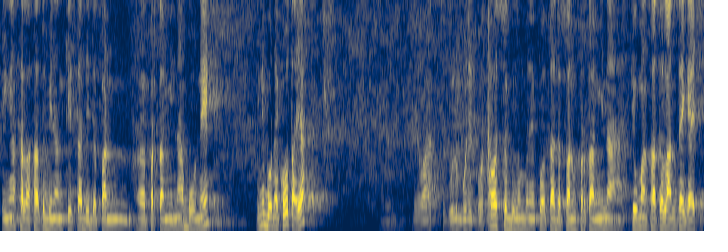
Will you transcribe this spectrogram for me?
ingat salah satu binan kita di depan eh, Pertamina Bone. Ini Bone Kota ya? Lewat sebelum Bone Kota. Oh sebelum Bone Kota depan Pertamina, cuman satu lantai guys.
